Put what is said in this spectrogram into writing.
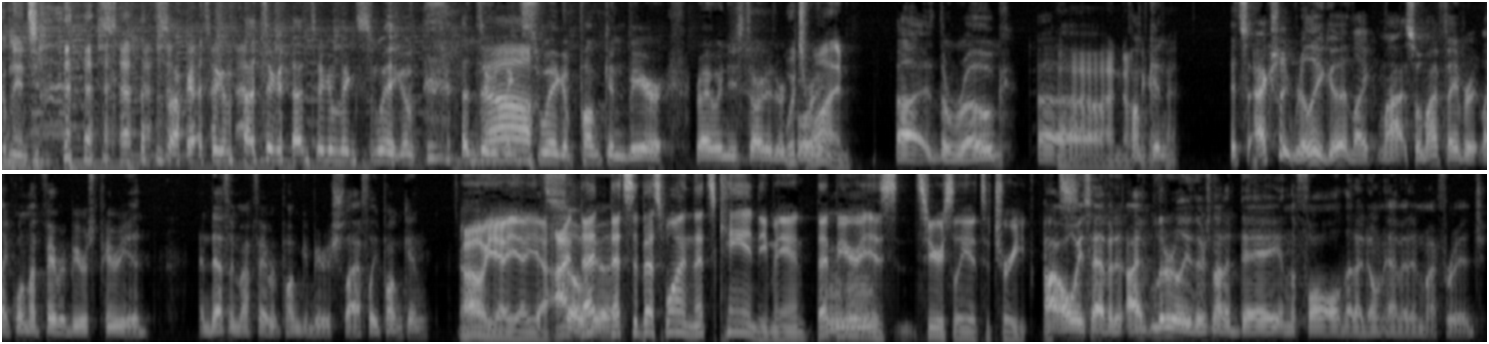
welcome into. Sorry, I took a, I took a, I took a big swig of I took a big swig of pumpkin beer right when you started recording. Which one? Uh, the Rogue. Uh, Oh, I don't think pumpkin. It's actually really good. Like my so my favorite, like one of my favorite beers, period, and definitely my favorite pumpkin beer is Schlafly Pumpkin. Oh yeah, yeah, yeah. It's I, so that good. that's the best one. That's candy, man. That beer is seriously, it's a treat. I always have it. I literally there's not a day in the fall that I don't have it in my fridge.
